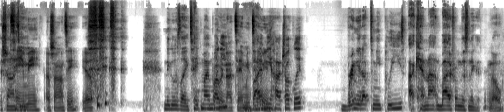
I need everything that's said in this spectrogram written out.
Ashanti. Tammy, Ashanti. Yeah, Nigga was like, "Take my probably money, not Tammy. buy Tammy, me hot chocolate, bring it up to me, please. I cannot buy from this nigga." no,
